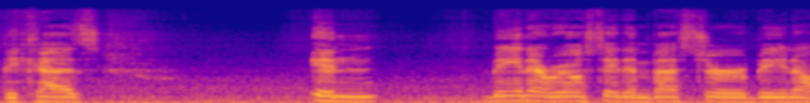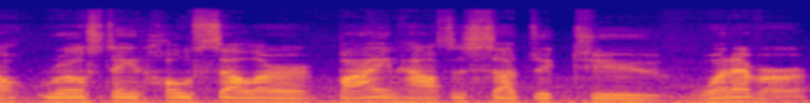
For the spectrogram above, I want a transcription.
Because in being a real estate investor, being a real estate wholesaler, buying houses subject to whatever,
